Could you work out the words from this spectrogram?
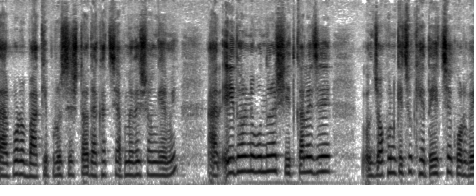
তারপর বাকি প্রসেসটাও দেখাচ্ছি আপনাদের সঙ্গে আমি। আর এই ধরনের বন্ধুরা, শীতকালে যে যখন কিছু খেতে ইচ্ছে করবে,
